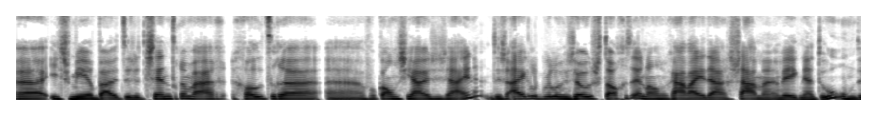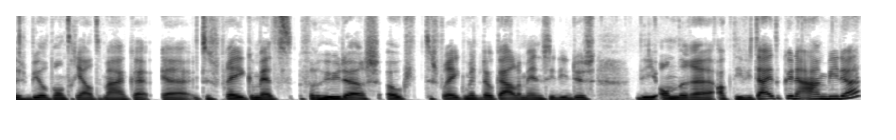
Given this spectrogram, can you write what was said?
Uh, iets meer buiten het centrum waar grotere uh, vakantiehuizen zijn. Dus eigenlijk willen we zo starten en dan gaan wij daar samen een week naartoe om dus beeldmateriaal te maken, uh, te spreken met verhuurders, ook te spreken met lokale mensen die dus die andere activiteiten kunnen aanbieden.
